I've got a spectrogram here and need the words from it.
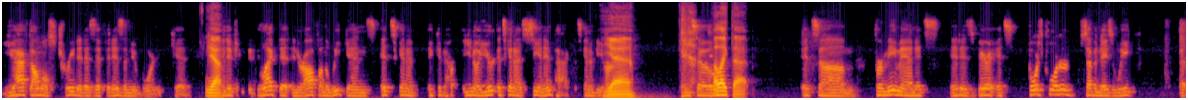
you have to almost treat it as if it is a newborn kid. Yeah. And if you neglect it and you're off on the weekends, it's gonna it could hurt, you know you're it's gonna see an impact. It's gonna be hurt. Yeah. And so I like that. it's um for me man it's it is very it's fourth quarter seven days a week at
